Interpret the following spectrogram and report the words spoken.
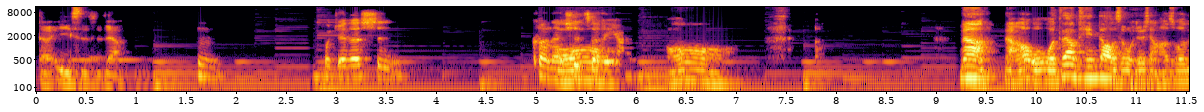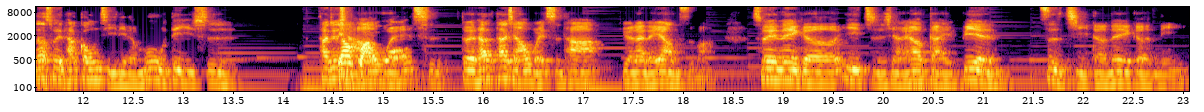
的意思是这样？嗯。我觉得是，可能是这样。哦，哦，那然后我我这样听到的时候，我就想到说，那所以他攻击你的目的是，他就想要维持，对他他想要维持他原来的样子嘛。所以那个一直想要改变自己的那个你，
